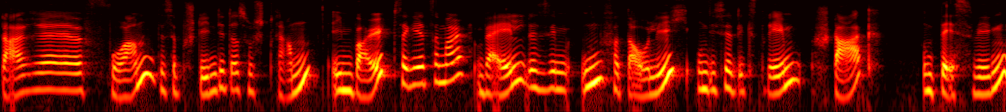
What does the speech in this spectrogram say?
starre Form, deshalb stehen die da so stramm im Wald, sage ich jetzt einmal, weil das ist eben unverdaulich und ist halt extrem stark und deswegen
